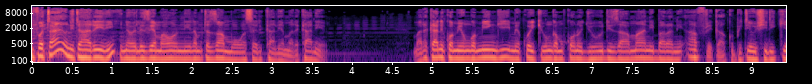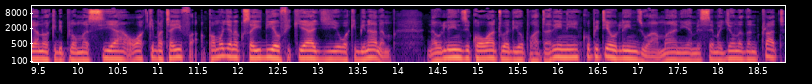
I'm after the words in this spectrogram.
Ifuatayo ni tahariri inayoelezea maoni na mtazamo wa serikali ya Marekani. Marekani kwa miongo mingi imekuwa ikiunga mkono juhudi za amani barani Afrika kupitia ushirikiano wa kidiplomasia wa kimataifa pamoja na kusaidia ufikiaji wa kibinadamu na ulinzi kwa watu waliopo hatarini kupitia ulinzi wa amani, amesema Jonathan Pratt,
